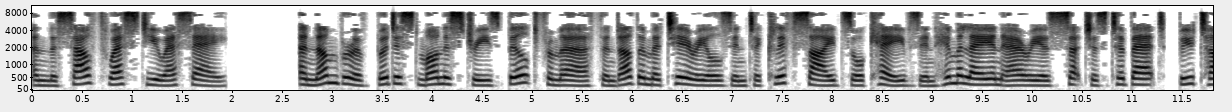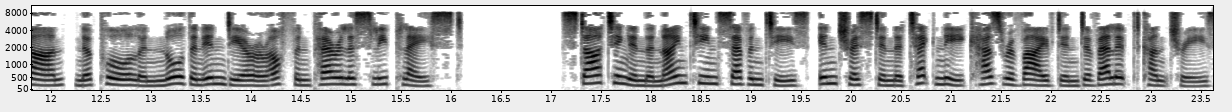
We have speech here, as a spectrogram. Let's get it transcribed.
and the southwest USA. A number of Buddhist monasteries built from earth and other materials into cliff sides or caves in Himalayan areas such as Tibet, Bhutan, Nepal and northern India are often perilously placed. Starting in the 1970s, interest in the technique has revived in developed countries.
